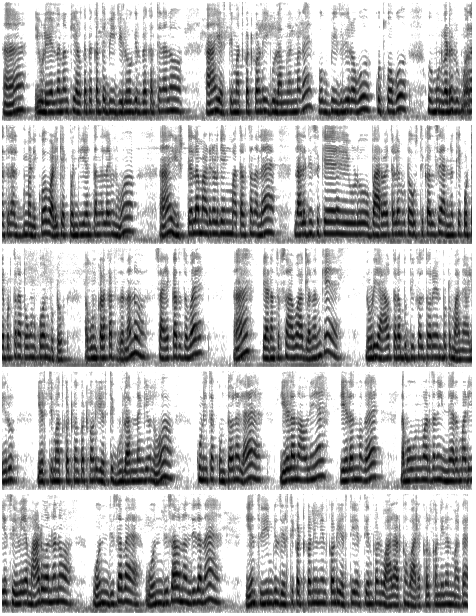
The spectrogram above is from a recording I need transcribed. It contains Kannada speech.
ಹಾಂ ಇವಳು ಎಲ್ಲ ನಾನು ಕೇಳ್ಕೊಬೇಕಂತ, ಬೀದಿಲಿ ಹೋಗಿರ್ಬೇಕಂತ ನಾನು. ಹಾಂ ಎಡ್ತಿ ಮಾತು ಕಟ್ಕೊಂಡು, ಈ ಗುಲಾಮ್ ನನ್ನ ಮಗ, ಹೋಗಿ ಬೀದಿಲಿರೋಗು ಕುತ್ಕೋಗು ಮುಂದ್ಗಡೆ ಅಲ್ಲಿ ಮನಿಕೋ ಯಾಕೆ ಬಂದಿ ಅಂತಾನಲ್ಲ ಇವನು. ಹಾಂ ಇಷ್ಟೆಲ್ಲ ಮಾಡಿರೋಳಿಗೆ ಹೆಂಗೆ ಮಾತಾಡ್ತಾನಲ್ಲ? ನಾಳೆ ದಿವಸಕ್ಕೆ ಇವಳು ಬಾರವಾಯ್ತಲ್ಲ ಅಂದ್ಬಿಟ್ಟು ಔಷಧಿ ಕಲಸಿ ಅನ್ನಕ್ಕೆ ಕೊಟ್ಟೆ ಬಿಡ್ತಾರಪ್ಪ ಉಣ್ಕೊ ಅಂದ್ಬಿಟ್ಟು. ಆಗ ಉಣ್ಕೊಳಕತ್ತದ ನಾನು ಸಾಯಕ್ಕತ್ತದವ ಹಾಂ ಎರಡಂತ್ರ ಸಾವು ಆಗ್ಲ ನನಗೆ? ನೋಡಿ ಯಾವ ಥರ ಬುದ್ಧಿ ಕಲ್ತವ್ರೆ ಅಂದ್ಬಿಟ್ಟು ಮನೆ ಆಳಿರು ಎಡ್ತಿ ಮಾತು ಕಟ್ಕೊಂಡು ಕಟ್ಕೊಂಡು ಎಡ್ತಿ ಗುಲಾಮ್ ನಂಗೆ ಇವನು. ಕುಣಿತ ಕುಂತವನಲ್ಲ? ಹೇಳೋಣ ಅವನೇ ಹೇಳನ್ ಮಗ. ನಮ್ಮ ಅವ್ನು ಮಾಡ್ದಾನೆ ಇನ್ಯಾರು ಮಾಡಿ ಸೇವೆ ಮಾಡುವ ನಾನು ಒಂದು ದಿವಸವ ಒಂದು ದಿವಸ ಅವ್ನು ಅಂದಿದ್ದಾನ ಏನು ಸೀಮ್ಗಿಲ್ದು ಎರ್ತಿ ಕಟ್ಕೊಂಡು ನಿನ್ಕೊಂಡು ಎರ್ತಿ ಎರ್ತಿ ಅನ್ಕೊಂಡು ವಾಲಾಡ್ಕೊಂಡು ವಾಲೆ ಕಳ್ಕೊಂಡು ನನ್ನ ಮಗ.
